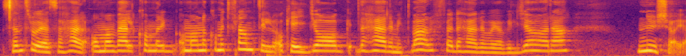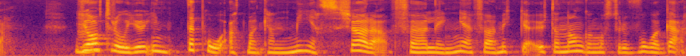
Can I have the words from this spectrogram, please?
Sen tror jag så här, om man väl kommer, om man har kommit fram till, okej, jag, det här är mitt varför, det här är vad jag vill göra, nu kör jag. Mm. Jag tror ju inte på att man kan mesköra för länge, för mycket, utan någon gång måste du våga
